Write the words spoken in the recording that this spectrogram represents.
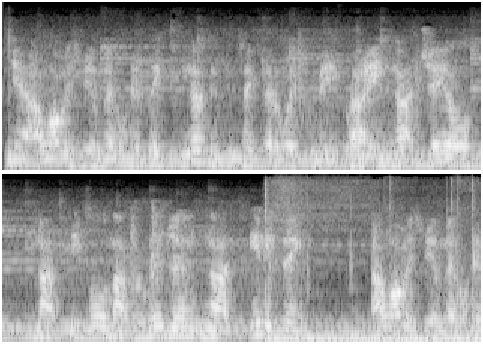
Yeah, I'll always be a metalhead. They nothing can take that away from me. Right. I mean, not jail, not people, not religion, not anything. I'll always be a metalhead,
